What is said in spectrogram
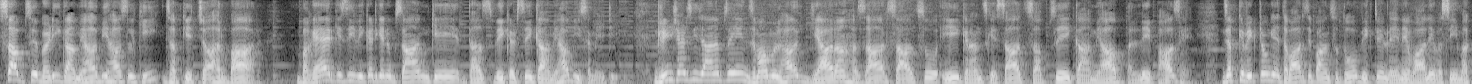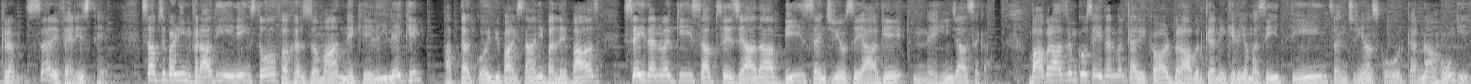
सबसे बड़ी कामयाबी हासिल की, जबकि चार बार बगैर किसी विकेट के नुकसान के 10 विकेट से कामयाबी समेटी। ग्रीन शर्ट्स की जानब से इंजमामुल हक ग्यारह रन के साथ सबसे कामयाब बल्लेबाज हैं, जबकि विकेटों के एतबार से 502 विकेटें लेने वाले वसीम अकरम सर फहरिस्त हैं। सबसे बड़ी इनफरादी इनिंग्स तो फखर जमान ने खेली, लेकिन अब तक कोई भी पाकिस्तानी बल्लेबाज सईद अनवर की सबसे ज़्यादा 20 सेंचुरियों से आगे नहीं जा सका। बाबर आज़म को सईद अनवर का रिकॉर्ड बराबर करने के लिए मजीद तीन सेंचुरियाँ स्कोर करना होंगी।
